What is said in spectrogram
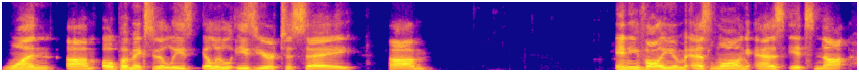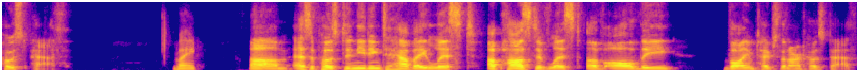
One um, opa makes it a, leas- a little easier to say um, any volume as long as it's not host path. Right. Um, as opposed to needing to have a list a positive list of all the volume types that aren't host path.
